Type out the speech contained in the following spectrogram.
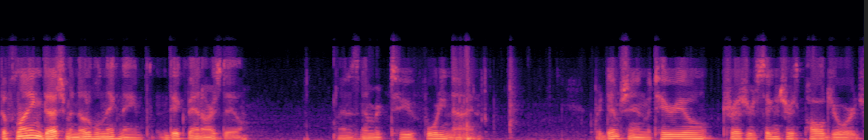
The Flying Dutchman, notable nickname, Dick Van Arsdale. That is number to 49. Redemption, Material, Treasure, Signatures, Paul George.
